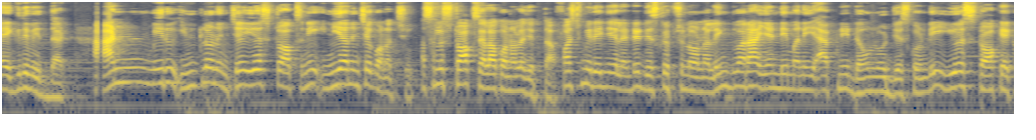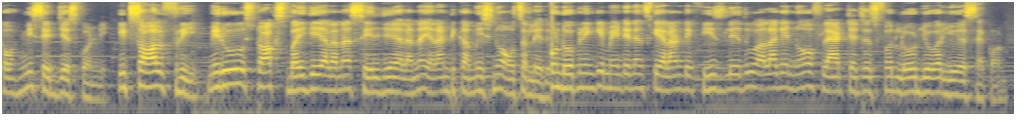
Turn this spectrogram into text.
I agree with that and మీరు ఇంట్లో నుంచే యూఎస్ స్టాక్స్ని ఇండియా నుంచే కొనొచ్చు. అసలు స్టాక్స్ ఎలా కొనాలో చెప్తా. ఫస్ట్ మీరు ఏం చేయాలంటే డిస్క్రిప్షన్లో ఉన్న లింక్ ద్వారా ఐఎన్డి మనీ యాప్ని డౌన్లోడ్ చేసుకోండి. యూఎస్ స్టాక్ అకౌంట్ని సెట్ చేసుకోండి. ఇట్స్ ఆల్ ఫ్రీ మీరు స్టాక్స్ బై చేయాలన్నా సేల్ చేయాలన్నా ఎలాంటి కమిషన్ అవసరం లేదు. అకౌంట్ ఓపెనింగ్కి మెయింటెనెన్స్కి ఎలాంటి ఫీజు లేదు. అలాగే no flat charges for load your US account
